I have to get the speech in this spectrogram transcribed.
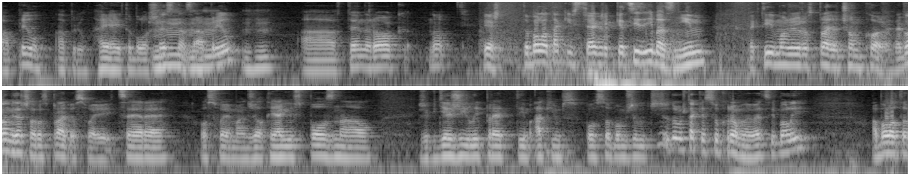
apríl, apríl. Hej, hej, to bolo 16 Mhm, apríl. mhm. A v ten rok, no vieš, to bolo taký vzťah, že keď si iba s ním, tak ty môžeš rozprávať o čomkoľvek. Tak on mi začal rozprávať o svojej cére, o svojej manželke, jak ju spoznal, že kde žili predtým, akým spôsobom žili. Čiže to už také súkromné veci boli. A bolo to,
